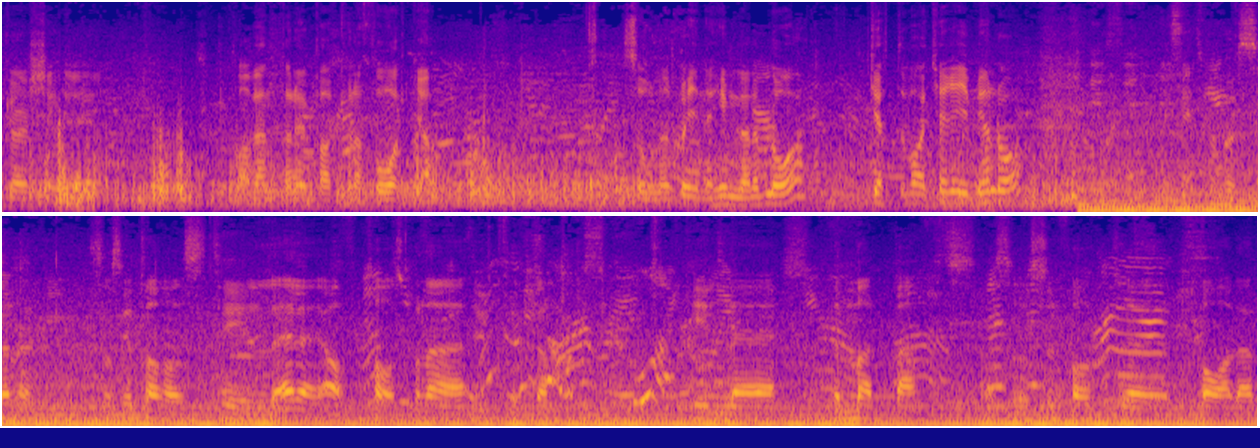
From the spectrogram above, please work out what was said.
Excursion-grejen. Vi bara väntar nu på att kunna få åka. Solen skiner, himlen är blå. Gött att vara i Karibien då. Vi sitter på bussen nu som ska ta oss till, eller ja, ta oss på den här utflykten till eh, The Mud Baths, alltså sulfatbaden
